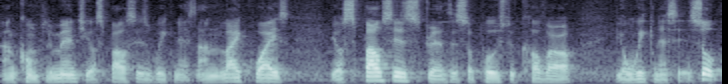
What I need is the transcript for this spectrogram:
and complement your spouse's weakness. And likewise, your spouse's strength is supposed to cover up your weaknesses. So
